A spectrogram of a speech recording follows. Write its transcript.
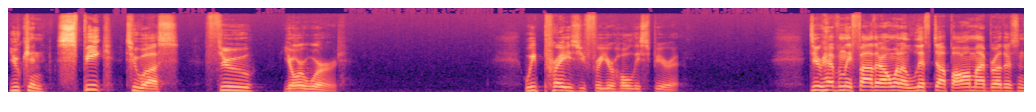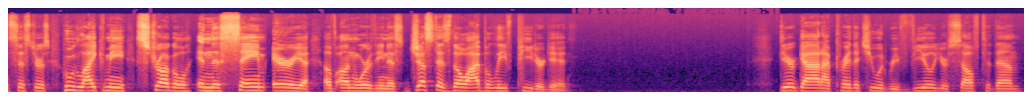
you can speak to us through your word. We praise you for your Holy Spirit. Dear Heavenly Father, I want to lift up all my brothers and sisters who, like me, struggle in this same area of unworthiness, just as though I believe Peter did. Dear God, I pray that you would reveal yourself to them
